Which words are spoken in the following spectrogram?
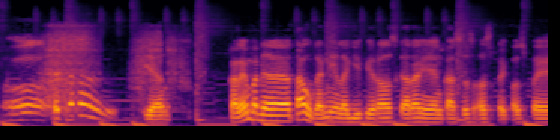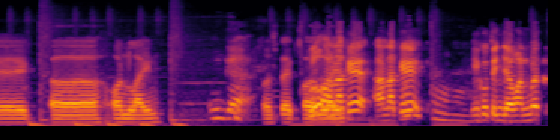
Oh. Betul. Yang kalian pada tahu kan yang lagi viral sekarang yang kasus ospek ospek eh, online, Enggak. ospek Lo online. anaknya anaknya ngikutin zaman banget.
